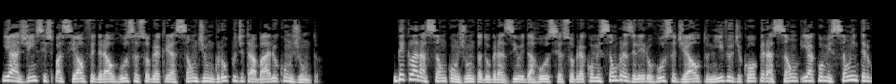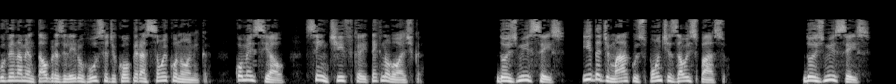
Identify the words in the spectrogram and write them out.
e a Agência Espacial Federal Russa sobre a criação de um grupo de trabalho conjunto. Declaração Conjunta do Brasil e da Rússia sobre a Comissão Brasileiro-Russa de Alto Nível de Cooperação e a Comissão Intergovernamental Brasileiro-Russa de Cooperação Econômica, Comercial, Científica e Tecnológica. 2006. Ida de Marcos Pontes ao espaço. 2006.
